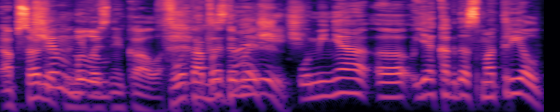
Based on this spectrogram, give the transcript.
Абсолютно Чем не было- возникало. Вот об Ты этом и знаешь, речь. У меня, э, я когда смотрел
